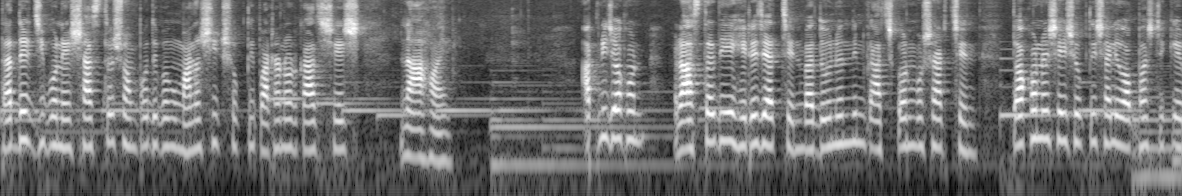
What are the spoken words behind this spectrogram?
তাদের জীবনে স্বাস্থ্য, সম্পদ এবং মানসিক শক্তি পাঠানোর কাজ শেষ না হয়। আপনি যখন রাস্তা দিয়ে হেঁটে যাচ্ছেন বা দৈনন্দিন কাজকর্ম সারছেন, তখনও সেই শক্তিশালী অভ্যাসটিকে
